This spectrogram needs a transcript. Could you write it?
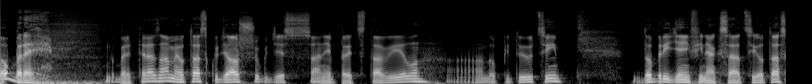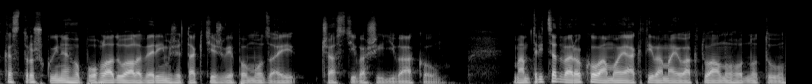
Dobre, Dobre, teraz máme otázku ďalšiu, kde sa nepredstavil dopytujúci. Dobrý deň Finaxáci. Otázka z trošku iného pohľadu, ale verím, že taktiež vie pomôcť aj časti vašich divákov. Mám 32 rokov a moje aktíva majú aktuálnu hodnotu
